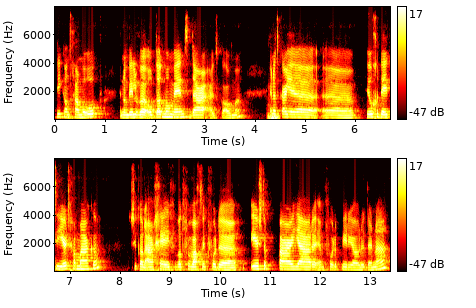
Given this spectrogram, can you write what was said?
die kant gaan we op. En dan willen we op dat moment daar uitkomen. En mhm. dat kan je uh, heel gedetailleerd gaan maken. Dus je kan aangeven wat verwacht ik voor de eerste paar jaren en voor de periode daarna.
